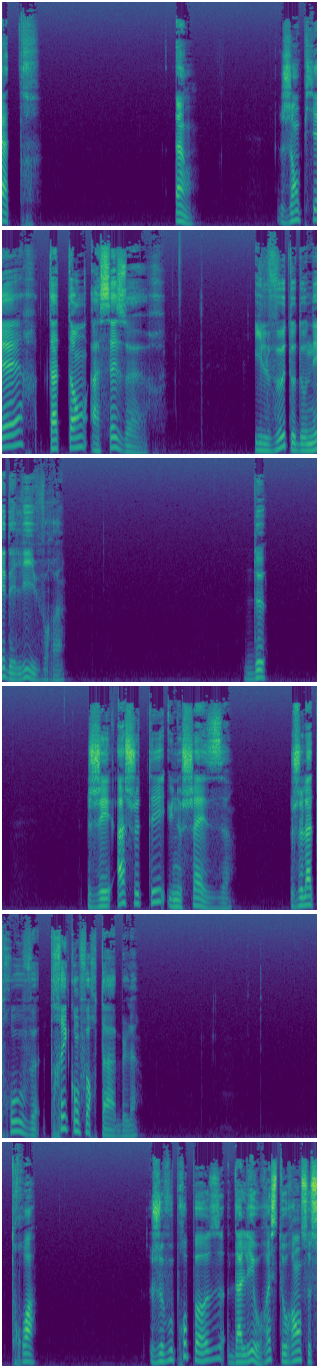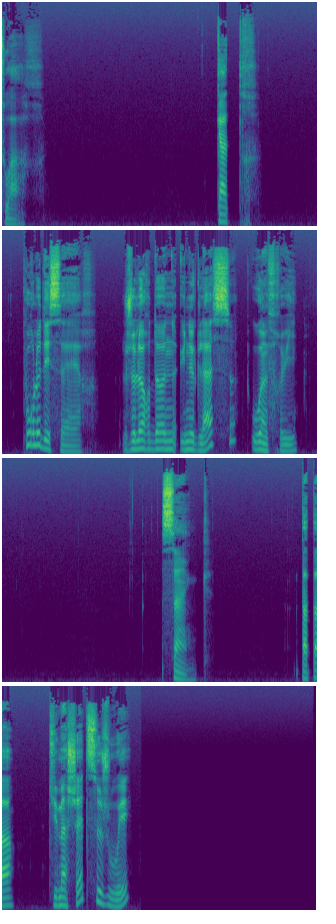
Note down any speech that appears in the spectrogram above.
4. 1. Jean-Pierre t'attend à 16 heures. Il veut te donner des livres. 2. J'ai acheté une chaise. Je la trouve très confortable. 3. Je vous propose d'aller au restaurant ce soir. 4. Pour le dessert, je leur donne une glace ou un fruit. 5. Papa, tu m'achètes ce jouet?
